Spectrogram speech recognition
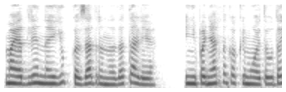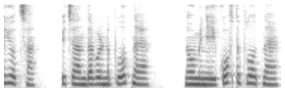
Моя длинная юбка задрана до талии, и непонятно, как ему это удается, ведь она довольно плотная. Но у меня и кофта плотная,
